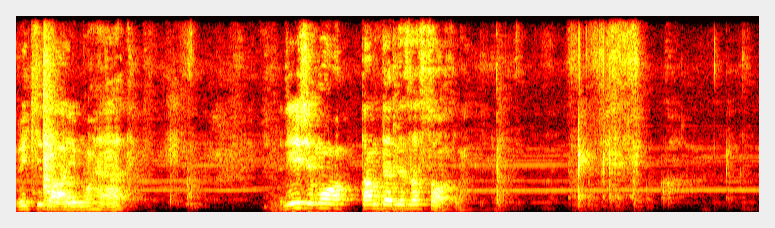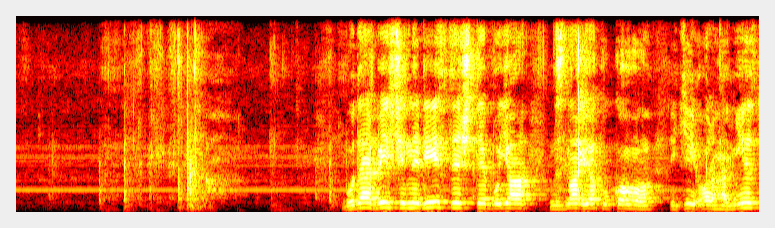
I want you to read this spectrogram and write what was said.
викидаємо геть. Ріжемо там, де не засохло. Буде більше не різти, бо я не знаю, як у кого який організм,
